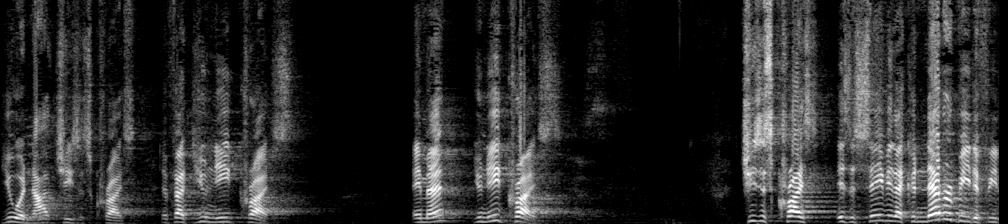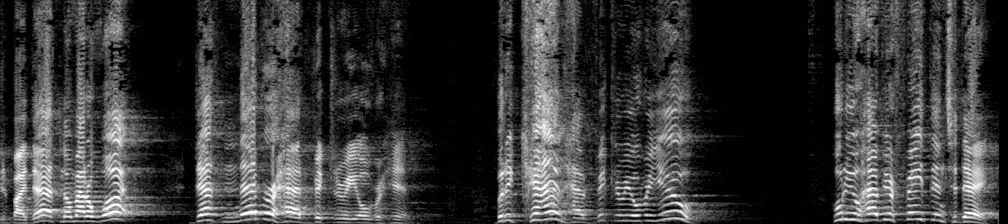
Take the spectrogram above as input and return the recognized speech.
You are not Jesus Christ. In fact, you need Christ. Amen? You need Christ. Jesus Christ is a Savior that could never be defeated by death, no matter what. Death never had victory over him, but it can have victory over you. Who do you have your faith in today?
